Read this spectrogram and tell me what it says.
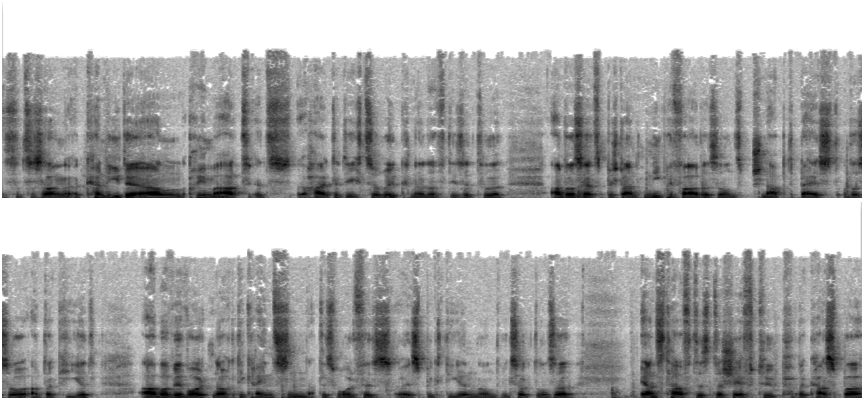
Sozusagen Kanide an Primat, jetzt halte dich zurück nicht, auf diese Tour. Andererseits bestand nie Gefahr, dass er uns schnappt, beißt oder so, attackiert. Aber wir wollten auch die Grenzen des Wolfes respektieren. Und wie gesagt, unser ernsthaftester Cheftyp, der Kaspar,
